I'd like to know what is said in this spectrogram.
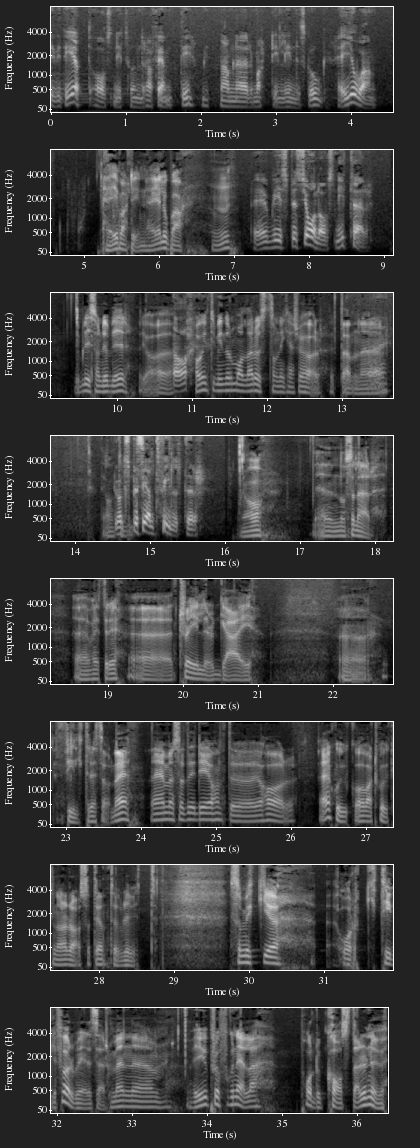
Aktivitet avsnitt 150. Mitt namn är Martin Lindeskog. Hej Johan! Hej Martin, hej allihopa! Mm. Det blir specialavsnitt här. Det blir som det blir. Jag Ja. har inte min normala röst som ni kanske hör. Utan, eh, Nej. det har Du har ett inte... speciellt filter. Ja, någon sån här, eh, vad heter det, eh, trailer guy. Eh, filtret så. Nej, nej men så det, det har inte, jag har, jag är sjuk och har varit sjuk några dagar så att det har inte blivit så mycket ork till förberedelser. Men eh, vi är ju professionella podcastare nu.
